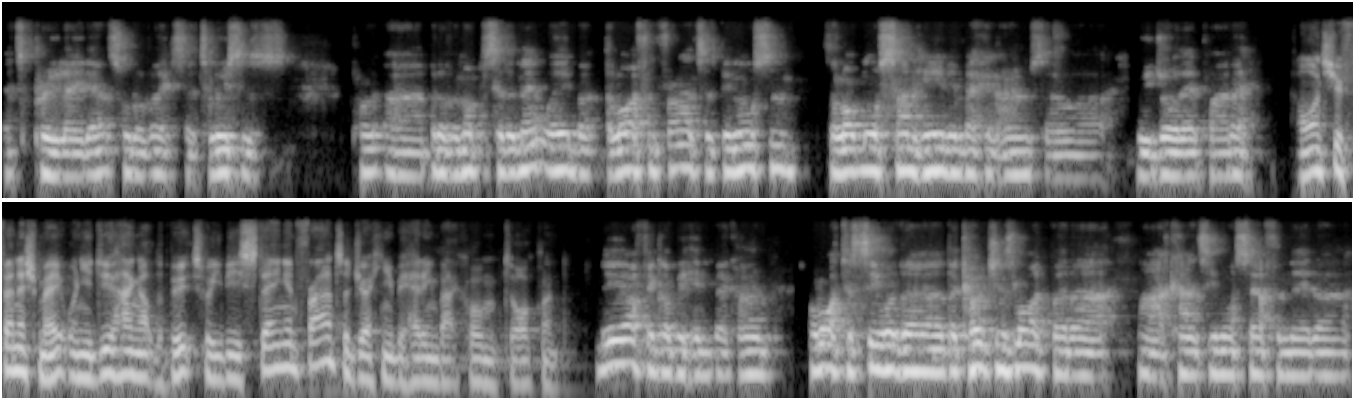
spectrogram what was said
it's pre laid out sort of way. So Toulouse is uh, a bit of an opposite in that way. But the life in France has been awesome. It's a lot more sun here than back at home. So uh, we enjoy that part. Eh? And once you're finished, mate, when you do hang up the boots, will you be staying in France or do you reckon you'll be heading back home to Auckland? Yeah, I think I'll be heading back home. I'd like to see what the, the coaching's like, but uh, I can't see myself in that uh,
